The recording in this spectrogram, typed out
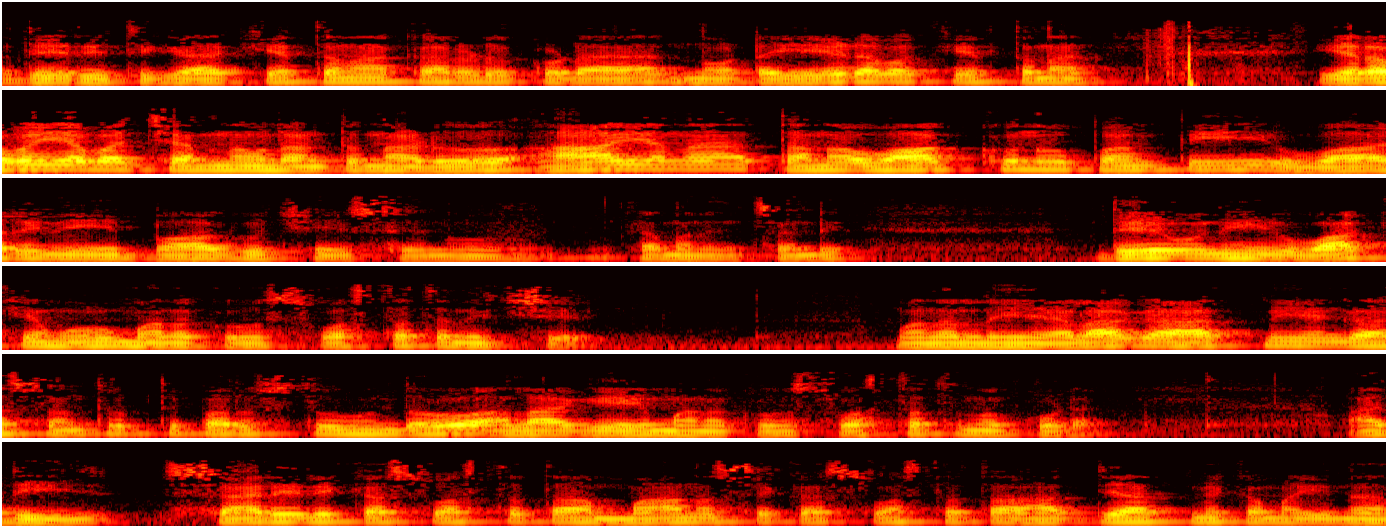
అదే రీతిగా కీర్తనాకారుడు కూడా నూట ఏడవ కీర్తన ఇరవయవ చరణంలో అంటున్నాడు ఆయన తన వాక్కును పంపి వారిని బాగు చేసెను. గమనించండి దేవుని వాక్యము మనకు స్వస్థతనిచ్చే మనల్ని ఎలాగ ఆత్మీయంగా సంతృప్తి పరుస్తూ ఉందో అలాగే మనకు స్వస్థతను కూడా. అది శారీరక స్వస్థత మానసిక స్వస్థత ఆధ్యాత్మికమైన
